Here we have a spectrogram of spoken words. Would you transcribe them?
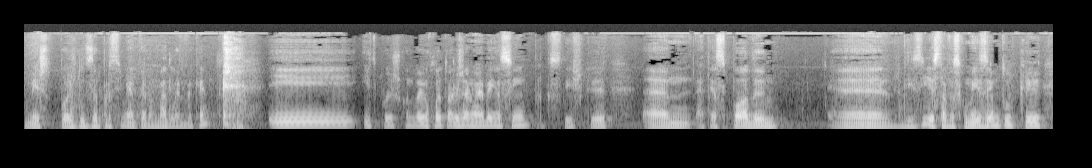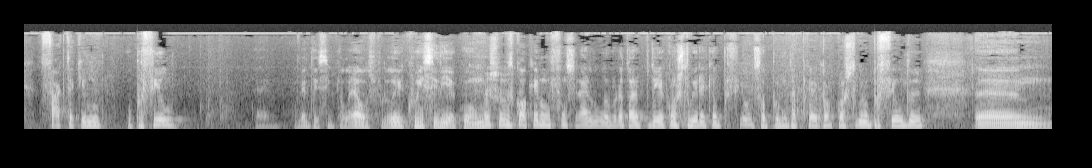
mês depois do desaparecimento eram de Madeleine McCann. E, e, depois, quando vem o relatório, já não é bem assim, porque se diz que um, até se pode, uh, dizia, estava-se como exemplo, que de facto aquilo o perfil, 95 alelos por ali, coincidia com. Mas qualquer um funcionário do laboratório podia construir aquele perfil. Só perguntar porque é que ele construiu o perfil de. Uh,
